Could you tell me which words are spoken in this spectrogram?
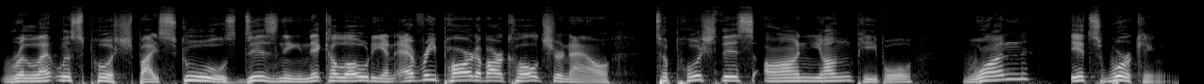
relentless push by schools, Disney, Nickelodeon, every part of our culture now to push this on young people. One, it's working.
